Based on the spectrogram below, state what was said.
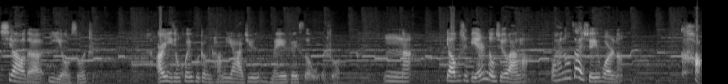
笑得意有所指。而已经恢复正常的亚军眉飞色舞地说：“嗯呐，要不是别人都学完了，我还能再学一会儿呢。”靠！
